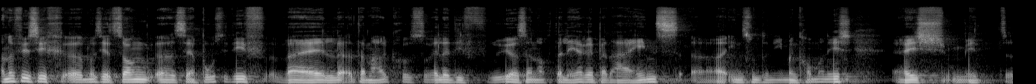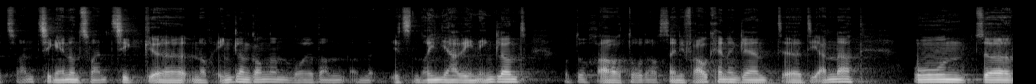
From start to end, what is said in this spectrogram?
an und für sich äh, muss ich jetzt sagen, äh, sehr positiv, weil der Markus relativ früh, also nach der Lehre bei der A1, äh, ins Unternehmen gekommen ist. Er ist mit 2021 äh, nach England gegangen, war ja dann jetzt neun Jahre in England, hat durch auch, dort auch seine Frau kennengelernt, äh, die Anna. Und äh,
